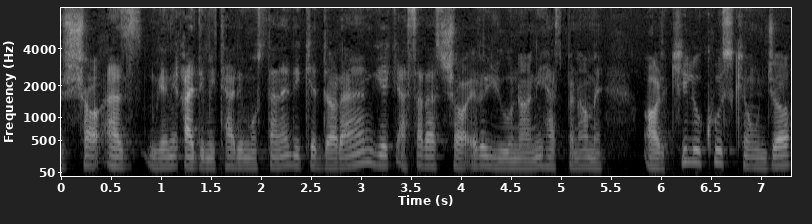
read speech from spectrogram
شا از یعنی قدیمی ترین مستندی که دارن یک اثر از شاعر یونانی هست به نام آرکیلوکوس که اونجا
